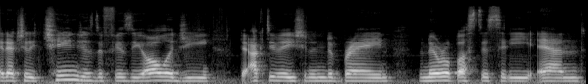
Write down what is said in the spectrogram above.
it actually changes the physiology, the activation in the brain, the neuroplasticity, and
